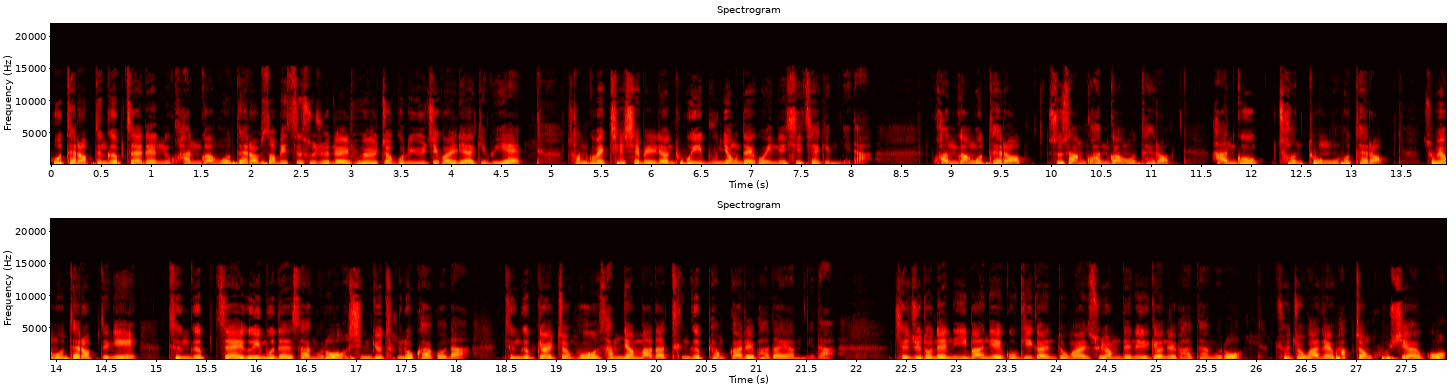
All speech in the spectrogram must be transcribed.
호텔업 등급제는 관광 호텔업 서비스 수준을 효율적으로 유지 관리하기 위해 1971년 도입 운영되고 있는 시책입니다. 관광호텔업, 수상관광호텔업, 한국 전통 호텔업, 소형 호텔업 등이 등급제 의무 대상으로 신규 등록하거나 등급 결정 후 3년마다 등급 평가를 받아야 합니다. 제주도는 이반 예고 기간 동안 수렴된 의견을 바탕으로 최종안을 확정 고시하고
